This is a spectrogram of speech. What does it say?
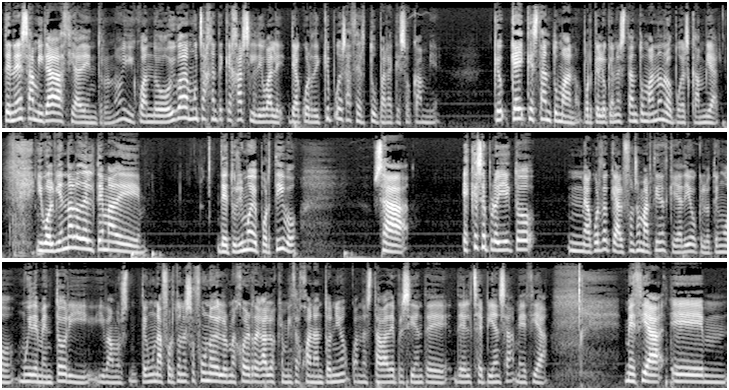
tener esa mirada hacia adentro no y cuando oigo a mucha gente quejarse le digo vale de acuerdo y qué puedes hacer tú para que eso cambie ¿Qué, qué, está en tu mano? Porque lo que no está en tu mano no lo puedes cambiar. Y volviendo a lo del tema de, de turismo deportivo, o sea, es que ese proyecto me acuerdo que Alfonso Martínez, que ya digo que lo tengo muy de mentor y, vamos, tengo una fortuna, eso fue uno de los mejores regalos que me hizo Juan Antonio cuando estaba de presidente de, Elche Piensa, me decía, me decía, eh,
